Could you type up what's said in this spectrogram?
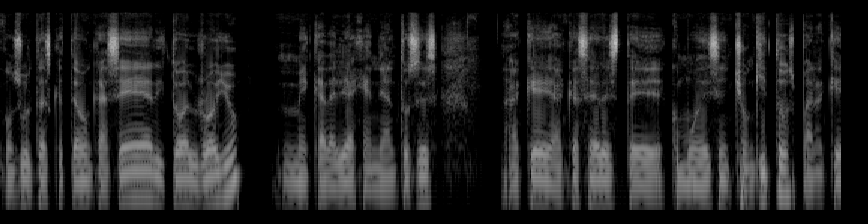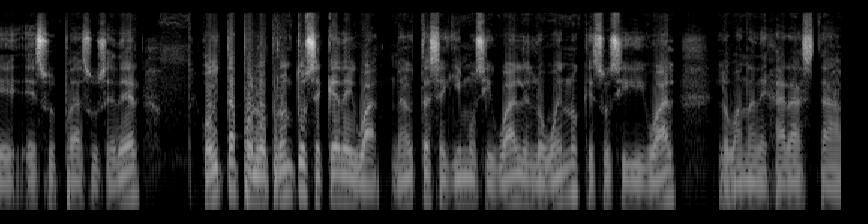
consultas que tengo que hacer y todo el rollo, me quedaría genial. Entonces, hay que, hay que hacer este, como dicen, chonquitos para que eso pueda suceder. Ahorita por lo pronto se queda igual. Ahorita seguimos igual, es lo bueno que eso sigue igual. Lo van a dejar hasta,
